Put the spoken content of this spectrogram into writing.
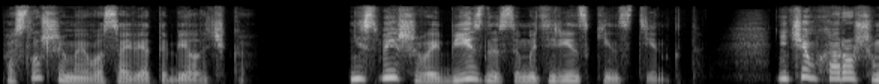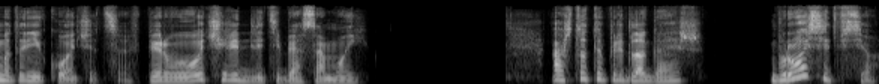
Послушай моего совета, Белочка. Не смешивай бизнес и материнский инстинкт. Ничем хорошим это не кончится, в первую очередь для тебя самой. А что ты предлагаешь? Бросить все?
